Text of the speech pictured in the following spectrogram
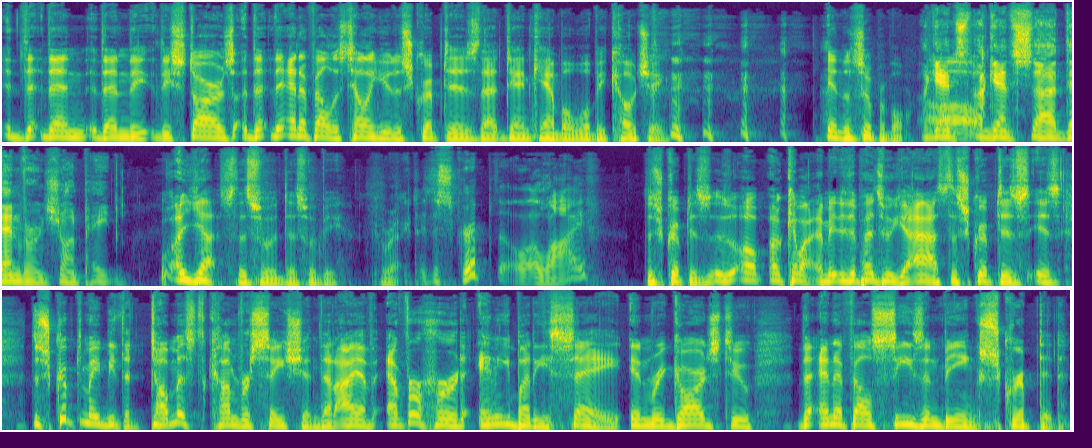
th- then then the the stars the, the NFL is telling you the script is that Dan Campbell will be coaching in the Super Bowl. against Oh. against uh, Denver and Sean Payton. Uh, yes, this would this would be correct. Is the script alive? The script is oh, oh come on. I mean, it depends who you ask. The script is is the script may be the dumbest conversation that I have ever heard anybody say in regards to the NFL season being scripted.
